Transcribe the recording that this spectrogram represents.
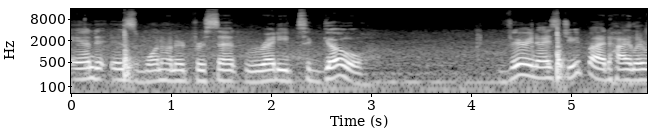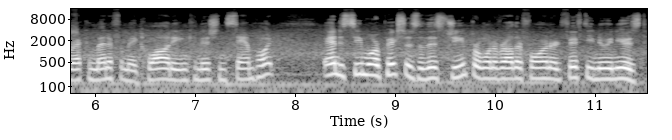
and it is 100% ready to go. Very nice Jeep. I'd highly recommend it from a quality and condition standpoint. And to see more pictures of this Jeep or one of our other 450 new and used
